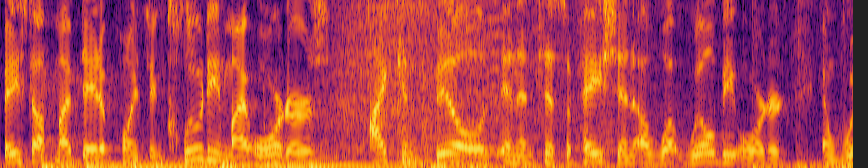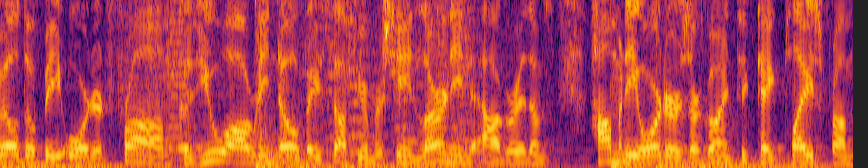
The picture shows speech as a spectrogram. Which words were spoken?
based off my data points, including my orders, I can build in anticipation of what will be ordered and will they be ordered from, because you already know based off your machine learning algorithms how many orders are going to take place from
